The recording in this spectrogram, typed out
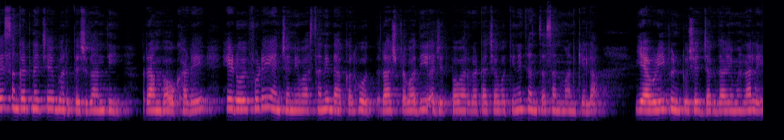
एस संघटनेचे भरतेश गांधी रामभाऊ खाडे हे डोयफुडे यांच्या निवासस्थानी दाखल होत राष्ट्रवादी अजित पवार गटाच्या वतीने त्यांचा सन्मान केला. यावेळी पिंटू शेठ जगदाळे म्हणाले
